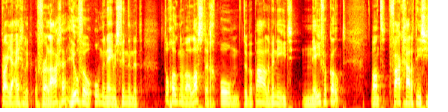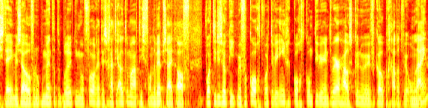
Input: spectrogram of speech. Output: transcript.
kan je eigenlijk verlagen. Heel veel ondernemers vinden het toch ook nog wel lastig om te bepalen wanneer iets neverkoopt. Want vaak gaat het in systemen zo van op het moment dat een product niet meer op voorraad is, gaat hij automatisch van de website af. Wordt hij dus ook niet meer verkocht, wordt er weer ingekocht, komt hij weer in het warehouse, kunnen we weer verkopen, gaat het weer online.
